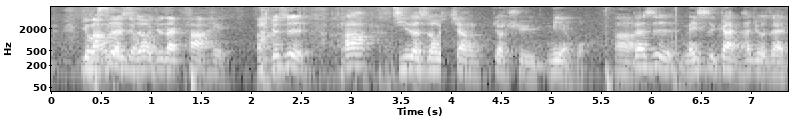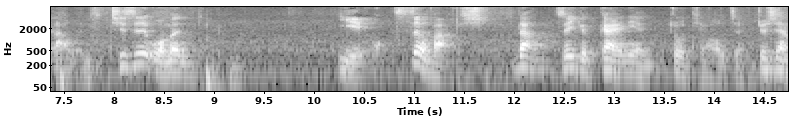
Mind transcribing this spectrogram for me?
有忙事的时候的时候就在怕黑，就是他急的时候像要去灭火，啊但是没事干他就在打蚊子。其实我们也设法让这个概念做调整，就像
